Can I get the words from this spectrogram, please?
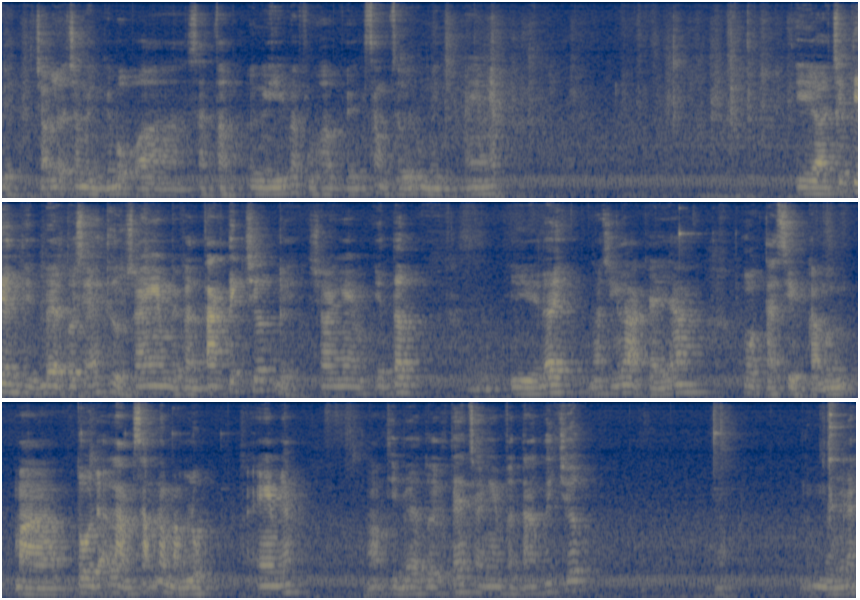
để chọn lựa cho mình cái bộ uh, sản phẩm ưng ý và phù hợp với cái dòng giới của mình anh em nhé. Thì uh, trước tiên thì bây giờ tôi sẽ thử cho anh em về phần tăng tích trước để cho anh em yên tâm. Thì đây nó chính là cái một tài xỉu cảm ứng mà tôi đã làm sẵn là mặt lục anh em nhé đó, thì bây giờ tôi test cho anh em phần tăng tích trước. Đó, nước muối này.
